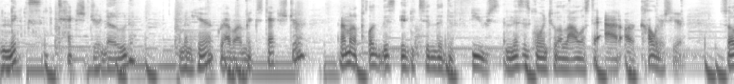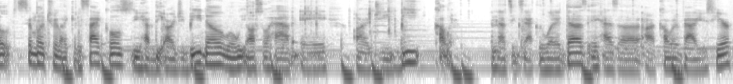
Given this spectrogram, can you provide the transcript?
mix texture node. Come in here, grab our mix texture, and I'm gonna plug this into the diffuse. And this is going to allow us to add our colors here. So similar to like in cycles, you have the RGB node, well, we also have a RGB color. And that's exactly what it does. It has uh, our color values here.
